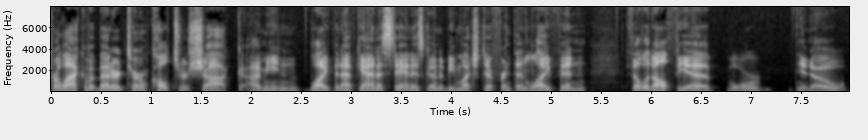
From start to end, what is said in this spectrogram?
for lack of a better term, culture shock. I mean, life in Afghanistan is going to be much different than life in Philadelphia or, you know,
